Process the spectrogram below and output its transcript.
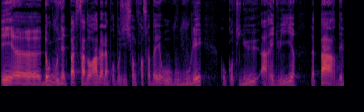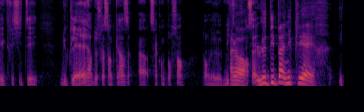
Et euh, donc, vous n'êtes pas favorable à la proposition de François Bayrou. Vous voulez qu'on continue à réduire la part d'électricité nucléaire de 75 à 50% dans le mix Alors, Le débat nucléaire est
